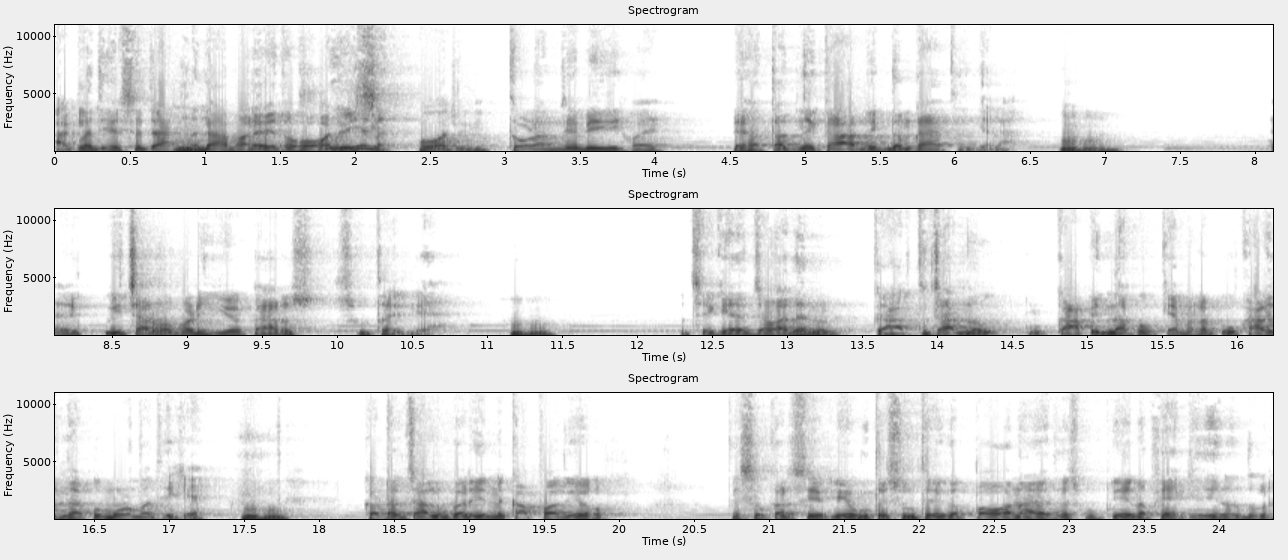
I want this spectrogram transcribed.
આગલા દિવસે ઝાડને ઘા મારે તો હોવા જોઈએ ને. હોવા જોઈએ. થોડાક જે બી હોય એ હતા જ નહીં. ઘા એકદમ ગાયબ થઈ ગયેલા. વિચારમાં પડી ગયો કે હારું શું થઈ ગયા? પછી કે જવા દે ને હાર તો ઝાડને કાપી જ નાખું કે મતલબ ઉખાડી જ નાખું મૂળમાંથી કે. કટર ચાલુ કરીને કાપવા ગયો કે શું કરશે? એવું તો શું થયું કે પવન આવ્યો તો શું એને ફેંકી દીધો દૂર.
